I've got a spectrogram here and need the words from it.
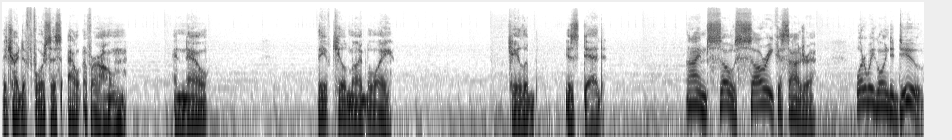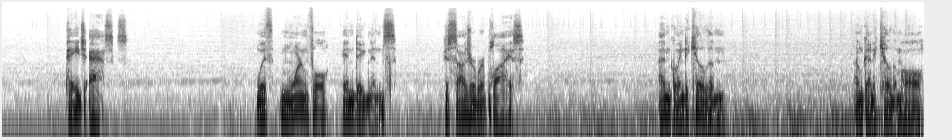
They tried to force us out of our home. And now, they have killed my boy. Caleb is dead. I'm so sorry, Cassandra. What are we going to do? Paige asks. With mournful indignance, Cassandra replies, I'm going to kill them. I'm going to kill them all.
